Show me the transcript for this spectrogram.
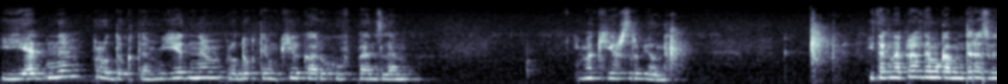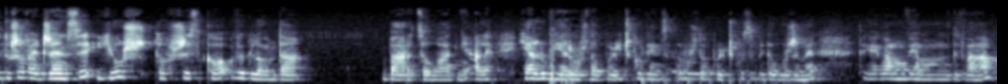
Jednym produktem, jednym produktem, kilka ruchów pędzlem i makijaż zrobiony. I tak naprawdę mogłabym teraz wytuszować rzęsy i już to wszystko wygląda bardzo ładnie, ale ja lubię róż do policzku, więc róż do policzku sobie dołożymy. Tak jak Wam mówiłam, mam dwa.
